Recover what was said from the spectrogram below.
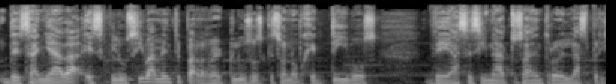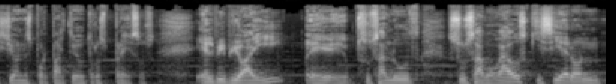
diseñada exclusivamente para reclusos que son objetivos de asesinatos adentro de las prisiones por parte de otros presos. Él vivió ahí, eh, su salud, sus abogados quisieron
